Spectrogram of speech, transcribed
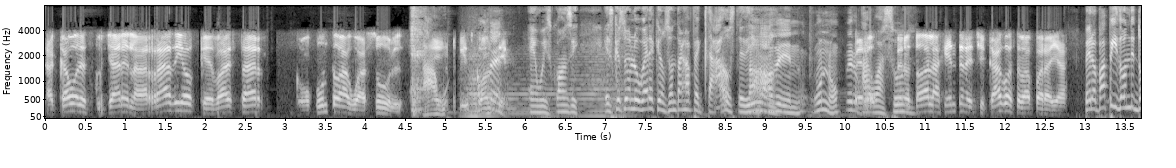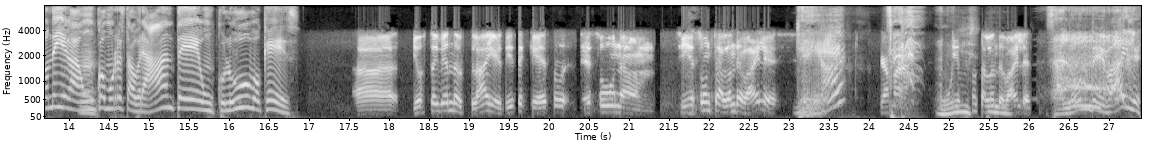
acabo de escuchar en la radio que va a estar conjunto Agua Azul en Wisconsin. En Wisconsin. Es que son lugares que no son tan afectados, te digo. Saben, o no, pero... Pero, Agua Azul. pero toda la gente de Chicago se va para allá. Pero papi, ¿dónde, dónde llega? Ah. ¿Un como un restaurante, un club o qué es? Ah, yo estoy viendo el flyer, dice que eso es una, sí es un salón de bailes. ¿Qué? Se llama, sí, es un salón de bailes. Salón de baile.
